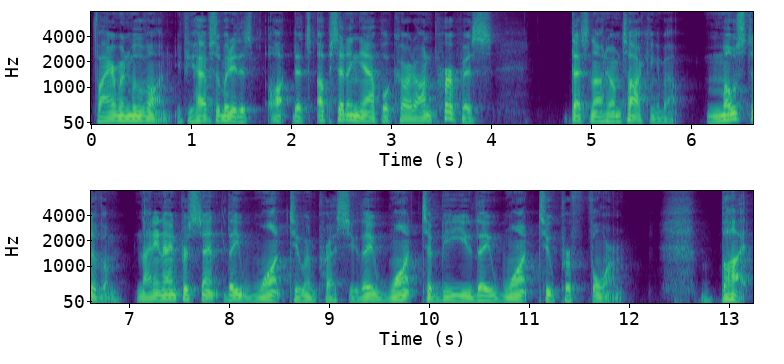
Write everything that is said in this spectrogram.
Firemen move on. If you have somebody that's uh, that's upsetting the apple cart on purpose, that's not who I'm talking about. Most of them, 99%, they want to impress you. They want to be you. They want to perform. But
